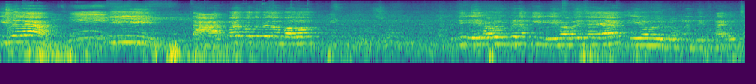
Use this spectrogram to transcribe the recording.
কি পেলাম? তিন। তারপর কত পেলাম বলো? তুমি এইভাবে উঠবে নাকি? এইভাবে যায় এক, এইভাবে উঠবে উপরের দিকে। তাই বুঝছ?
